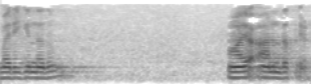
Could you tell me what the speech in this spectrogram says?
സ്മരിക്കുന്നതും ആയ ആനന്ദത്തെയാണ്.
